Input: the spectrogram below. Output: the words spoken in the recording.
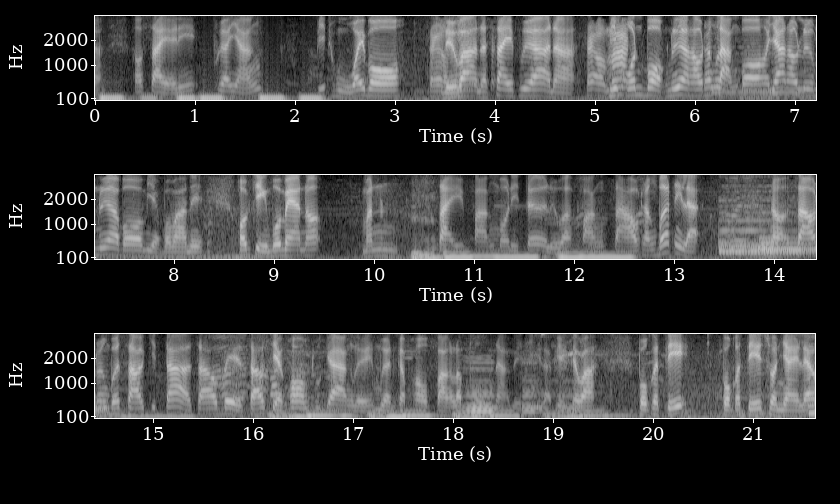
นะเขาใส่อันนี้เพื่อหยังปิดหูไว้บอใส่ออกหรือว่านะใส่เพื่อนะใส่ออกมามีมีคนบอกเนื้อเขาทั้งหลังบอญาติเขาลืมเนื้อบอมีอย่างประมาณนี้ความจริงโบแมนเนาะมันใส่ฟังมอนิเตอร์ หรือว่าฟังซาวด์ทั้งเบิร์ดนี่แหละเนาะซาวด์ทั้งเบิร์ดซาวด์กีตาร์ซาวด์เบสซาวด์เสียงห้องทุกอย่างเลยเหมือนกับเราฟังลำโพงหน้าเวทีแหละเพียงแต่ว่าปกติ ปกติส่วนใหญ่แล้ว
